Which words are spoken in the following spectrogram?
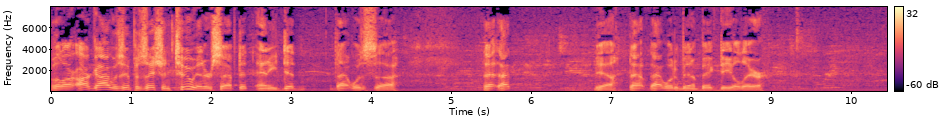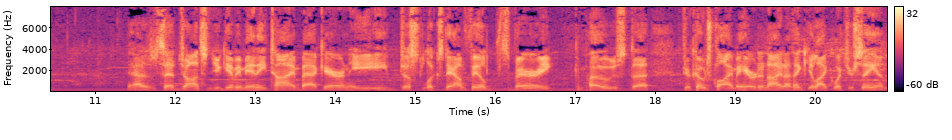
Well, our, our guy was in position to intercept it, and he didn't. That was uh, that that yeah that that would have been a big deal there. Yeah, as I said, Johnson, you give him any time back there, and he, he just looks downfield. It's very composed. Uh, if you're Coach Klieman here tonight, I think you like what you're seeing.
